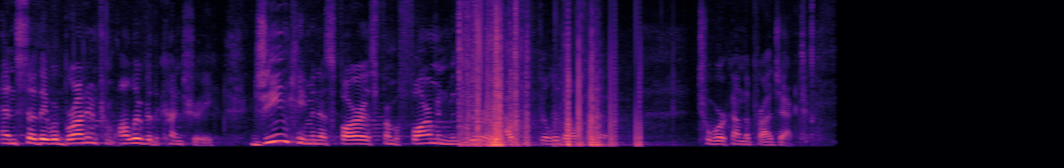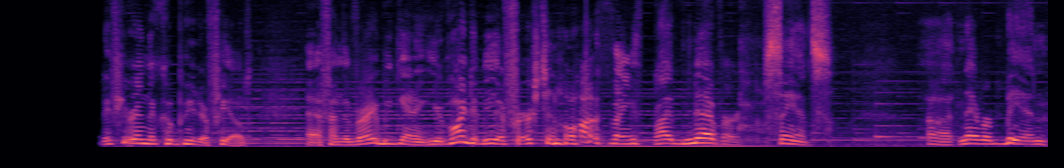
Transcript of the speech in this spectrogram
And so they were brought in from all over the country. Jean came in as far as from a farm in Missouri out to Philadelphia to work on the project. If you're in the computer field, uh, from the very beginning, you're going to be the first in a lot of things. I've never since uh, never been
